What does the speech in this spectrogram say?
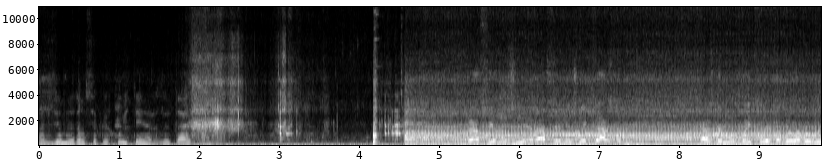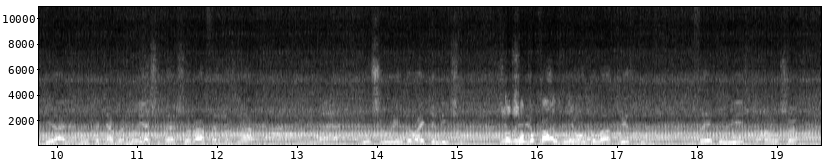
А в землю там всякая хуетень разлетается. Рации нужны, рации нужны каждому. Каждому бойцу это было бы в идеале. Ну хотя бы, но я считаю, что рация должна лучше вы их давайте лично. Ну, чтобы чтобы у него да. была ответственность за эту вещь. Потому что ну,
